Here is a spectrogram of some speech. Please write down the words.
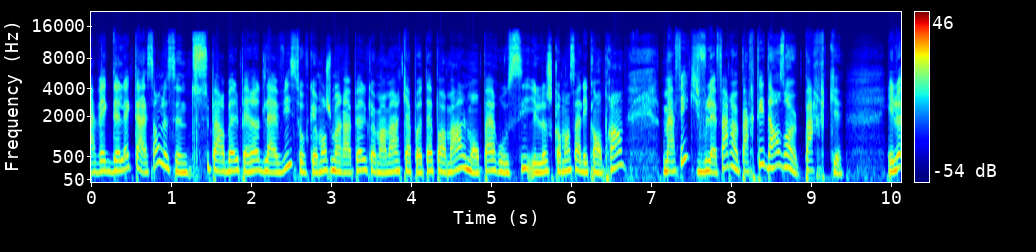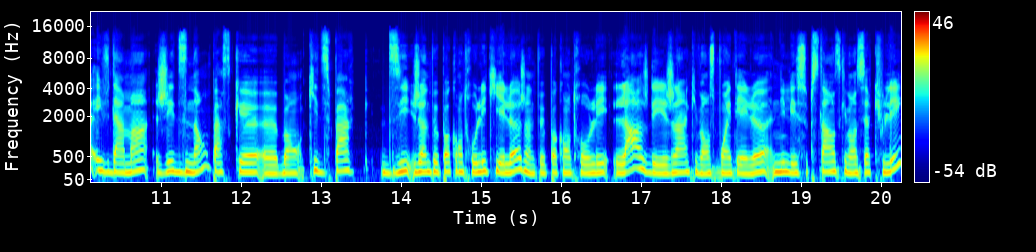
avec délectation. C'est une super belle période de la vie, sauf que moi, je me rappelle que ma mère capotait pas mal, mon père aussi, et là, je commence à les comprendre. Ma fille qui voulait faire un party dans un parc. Et là, évidemment, j'ai dit non parce que, euh, bon, qui dit parc dit je ne peux pas contrôler qui est là, je ne peux pas contrôler l'âge des gens qui vont se pointer là, ni les substances qui vont circuler.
